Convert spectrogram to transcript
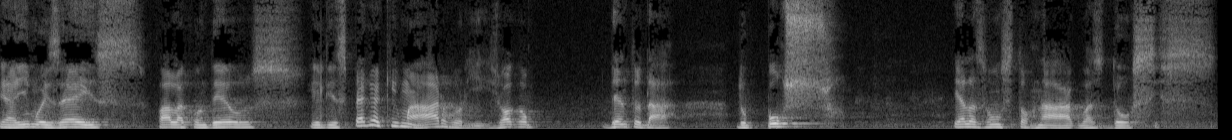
E aí Moisés fala com Deus, ele diz: pega aqui uma árvore e joga dentro da, do poço, e elas vão se tornar águas doces.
